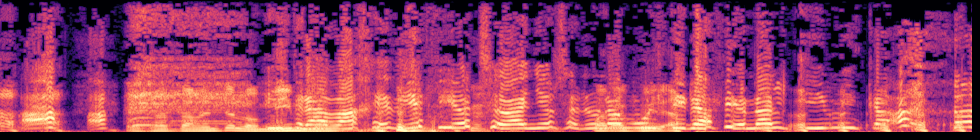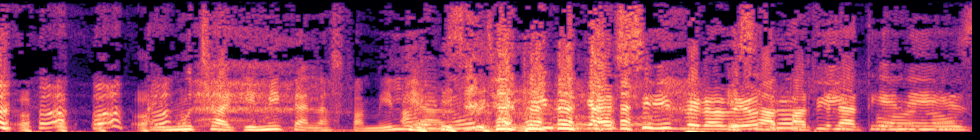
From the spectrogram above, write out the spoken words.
Exactamente lo mismo. Y trabajé 18 años en una multinacional nacional química. Hay mucha química en las familias. Hay mucha química, sí, pero de Esa parte la tienes.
